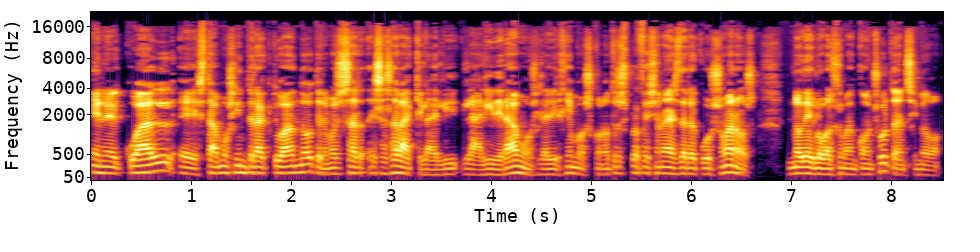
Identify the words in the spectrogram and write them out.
en el cual eh, estamos interactuando, tenemos esa, esa sala que la, la, lideramos y la dirigimos con otros profesionales de recursos humanos, no de Global Human Consultant, sino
